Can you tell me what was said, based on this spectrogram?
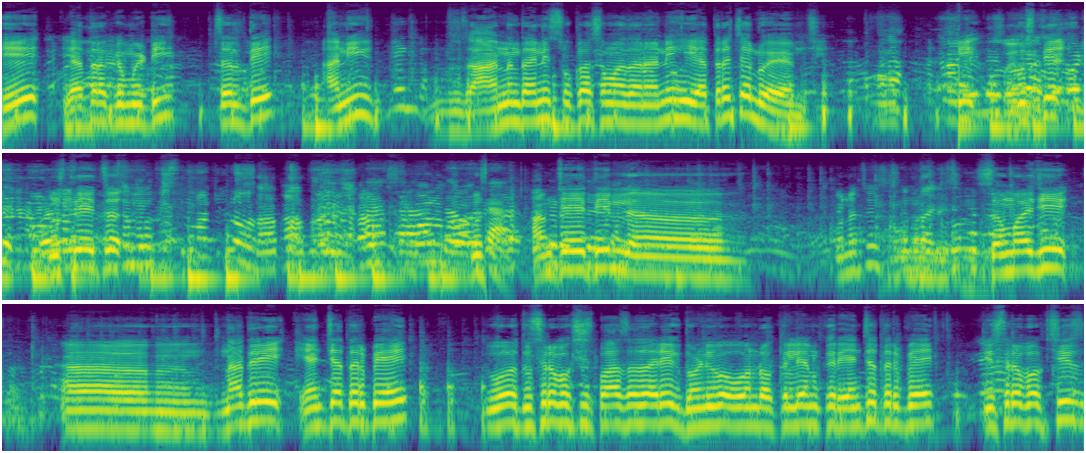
हे यात्रा कमिटी चलते. आणि आनंदाने सुखासमाधानाने ही यात्रा चालू आहे आमची. ही कुस्त्या कुस्त्याचं आमच्या येथील अं, कोणाचे संभाजी अं, नादरे यांच्यातर्फे आहे. व दुसरं बक्षीस पाच हजार एक धोंडीबा बबनराव कल्याणकर यांच्यातर्फे आहे. तिसरं बक्षीस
